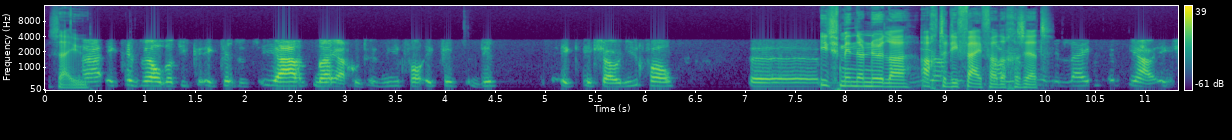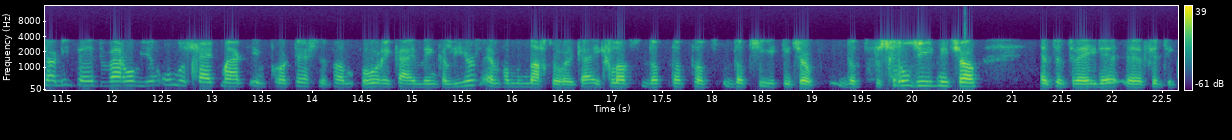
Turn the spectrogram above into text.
zei u. Ja, ik vind wel dat ik, ik vind het, ja, nou ja, goed, in ieder geval, ik vind dit, ik, ik zou in ieder geval uh, Iets minder nullen achter die vijf hadden gezet. Ja, ik zou niet weten waarom je een onderscheid maakt in protesten van horeca en winkeliers en van de nachthoreca. Ik geloof dat dat, dat, dat zie ik niet zo. Dat verschil zie ik niet zo. En ten tweede vind ik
